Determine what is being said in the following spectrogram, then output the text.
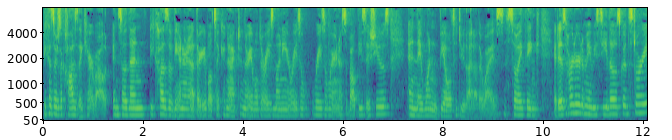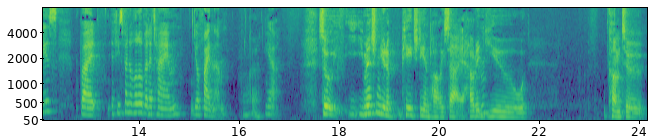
because there's a cause they care about. And so then because of the internet they're able to connect and they're able to raise money or raise raise awareness about these issues and they wouldn't be able to do that otherwise. So I think it is harder to maybe see those good stories, but if you spend a little bit of time, you'll find them. Okay. Yeah. So you mentioned you had a PhD in poli sci. How did mm-hmm. you come to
